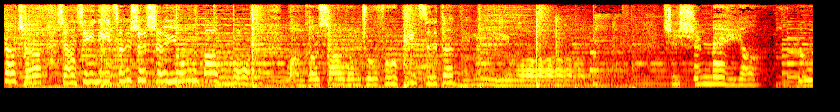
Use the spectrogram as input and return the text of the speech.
笑着想起你曾深深拥抱我。往后笑容祝福彼此的你我，只是没有如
